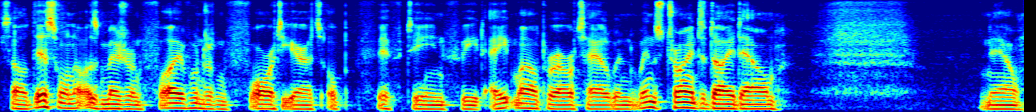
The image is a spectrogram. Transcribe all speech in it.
So this one, I was measuring 540 yards up 15 feet, 8 mile per hour tailwind. Wind's trying to die down. Now,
